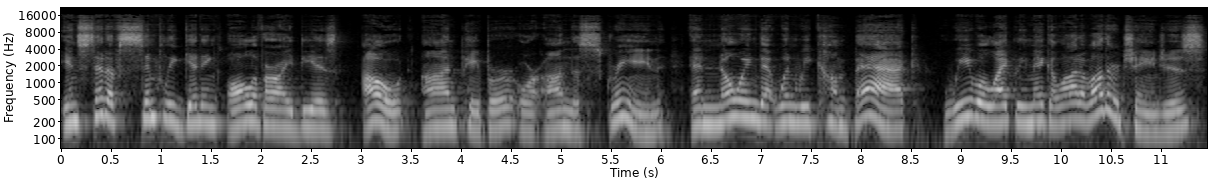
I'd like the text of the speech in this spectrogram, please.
instead of simply getting all of our ideas out on paper or on the screen, and knowing that when we come back, we will likely make a lot of other changes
